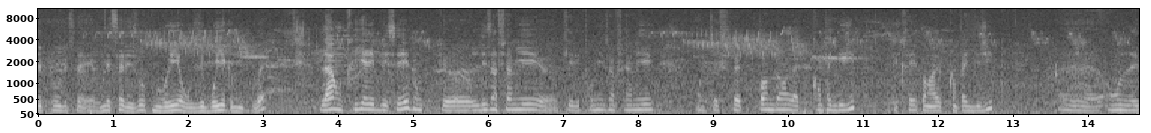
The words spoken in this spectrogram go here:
Et puis on laissait, on laissait les autres mourir ou se débrouiller comme ils pouvaient. Là, on triait les blessés, donc euh, les infirmiers, euh, qui les premiers infirmiers, ont été faits pendant la campagne d'Égypte, ont été créés pendant la campagne d'Égypte. Euh, on- les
